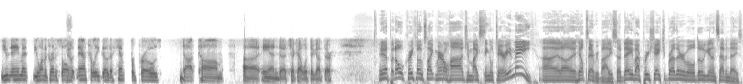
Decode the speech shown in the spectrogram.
you name it. You want to try to solve yep. it naturally, go to hempforpros.com uh, and uh, check out what they got there. Yep, and old creek folks like Merril Hoge and Mike Singletary and me. Uh, it, uh, it helps everybody. So, Dave, I appreciate you, brother. We'll do it again in seven days.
